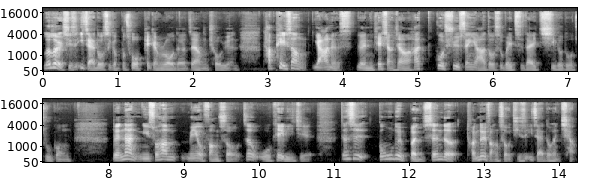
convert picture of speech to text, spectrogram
l i l l a r 其实一直来都是个不错 pick and roll 的这样球员，他配上 Yannis，对，你可以想象啊，他过去生涯都是维持在七个多助攻。对，那你说他没有防守，这我可以理解。但是公队本身的团队防守其实一直来都很强。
